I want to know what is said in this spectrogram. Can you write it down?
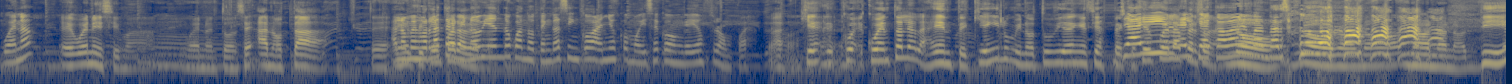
¿Buena? es buenísima. Bueno, entonces anotada. Te- A lo mejor la termino viendo cuando tenga cinco años, como hice con Game of Thrones, pues. Ah, ¿quién- cu- cuéntale a la gente, ¿quién iluminó tu vida en ese aspecto? Yair, ¿Quién fue la el que acaba de no, mandar no, saludos. no, no, no, no, no. Di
